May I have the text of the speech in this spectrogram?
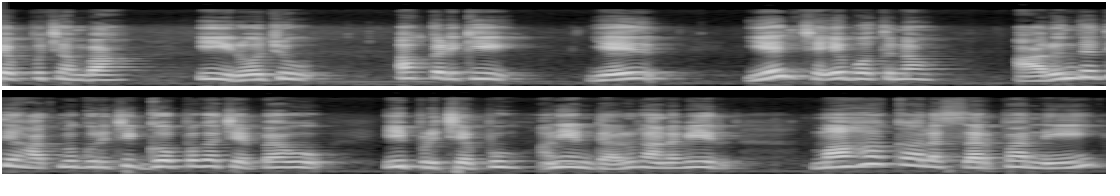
చెప్పు చంబా ఈరోజు అక్కడికి ఏ ఏం చేయబోతున్నావు? అరుంధతి ఆత్మ గురించి గొప్పగా చెప్పావు. ఇప్పుడు చెప్పు అని అంటారు రణవీర్. మహాకాల సర్పాన్ని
